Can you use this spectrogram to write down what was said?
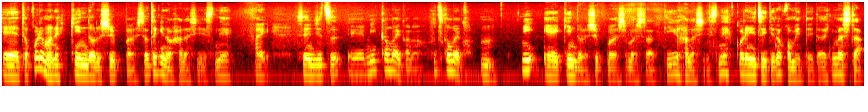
えーと、これもね Kindle 出版した時の話ですね。はい。先日、え、3日前かな？2日前か。うん。に、えー、Kindle 出版しましたっていう話ですね。これについてのコメントいただきました。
